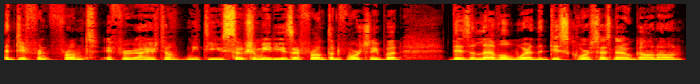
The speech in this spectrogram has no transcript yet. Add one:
a different front. If we're, I don't mean to use social media as a front, unfortunately, but there's a level where the discourse has now gone on.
